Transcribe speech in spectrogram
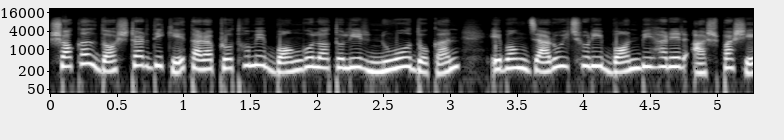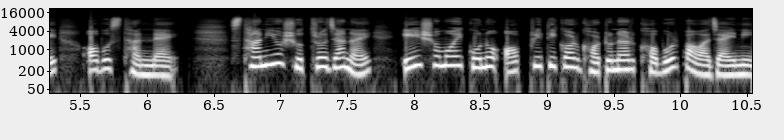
সকাল দশটার দিকে তারা প্রথমে বঙ্গলতলির নুয়ো দোকান এবং জারুইছড়ি বনবিহারের আশপাশে অবস্থান নেয়। স্থানীয় সূত্র জানায়, এ সময় কোনো অপ্রীতিকর ঘটনার খবর পাওয়া যায়নি।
